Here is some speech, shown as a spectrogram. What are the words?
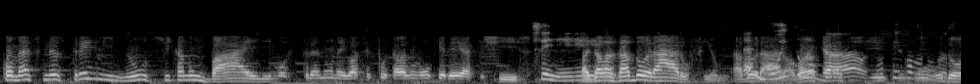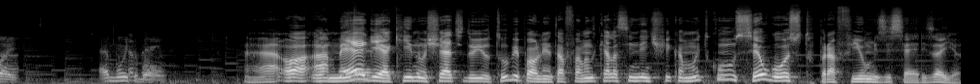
começa os primeiros três minutos, fica num baile, mostrando um negócio que, pô, elas não vão querer assistir isso. Sim. Mas elas adoraram o filme, é adoraram. É muito Agora legal. eu quero assistir o 2. É muito Também. bom. É, ó, a Meg aqui no chat do YouTube, Paulinho, tá falando que ela se identifica muito com o seu gosto para filmes e séries aí, ó.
